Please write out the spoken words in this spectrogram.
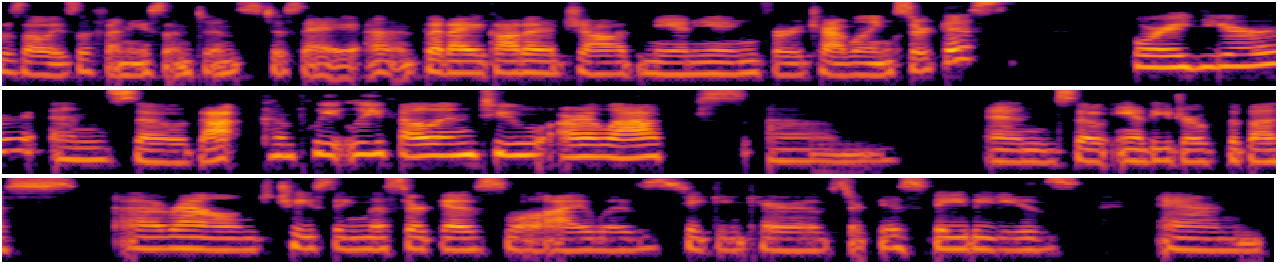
this is always a funny sentence to say, uh, but I got a job nannying for a traveling circus for a year. And so that completely fell into our laps. Um, and so Andy drove the bus around chasing the circus while I was taking care of circus babies. And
